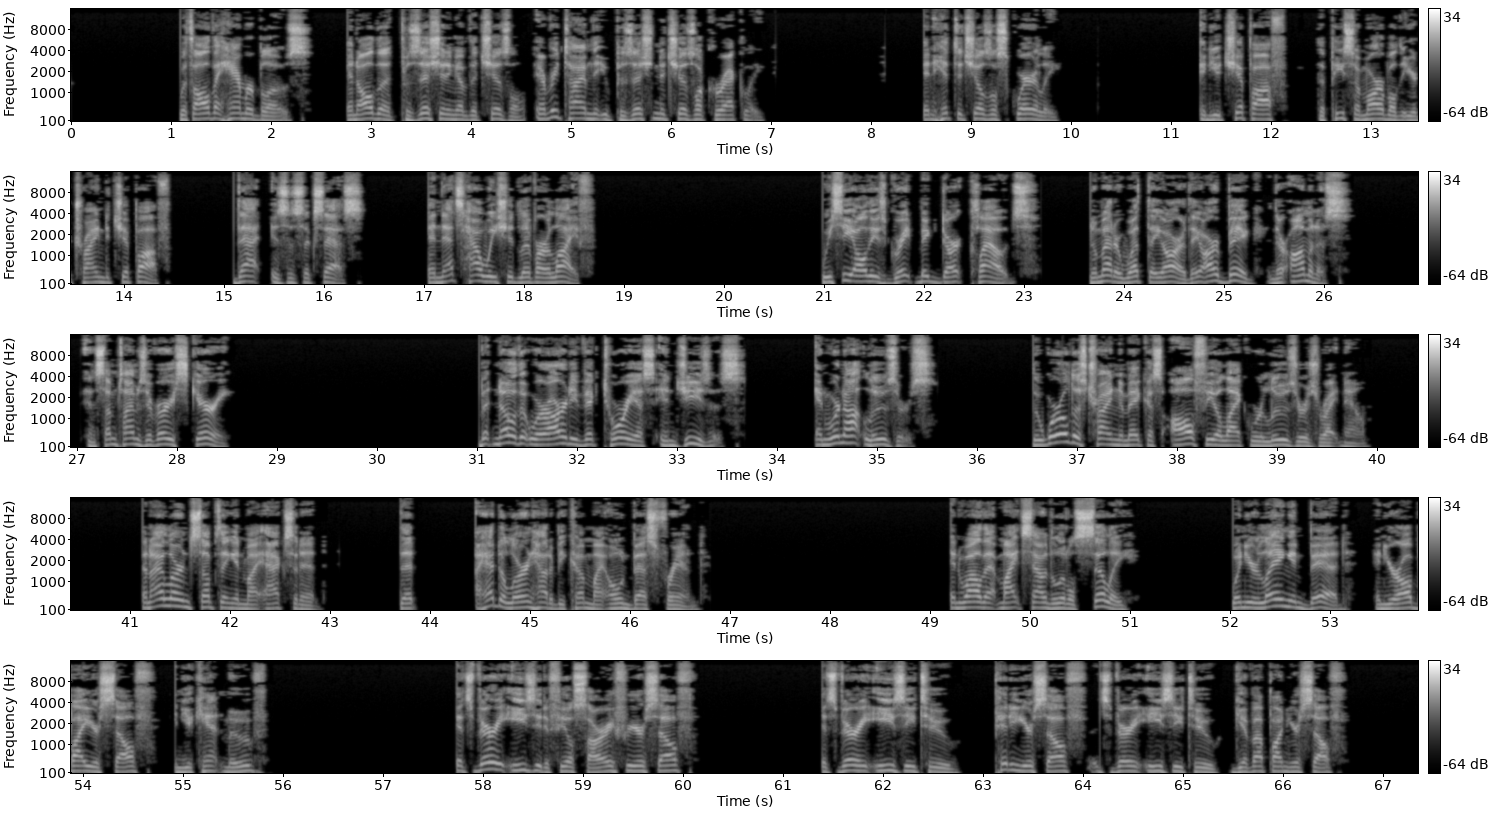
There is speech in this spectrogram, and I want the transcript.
with all the hammer blows and all the positioning of the chisel, every time that you position the chisel correctly and hit the chisel squarely, and you chip off the piece of marble that you're trying to chip off, that is a success. And that's how we should live our life. We see all these great big dark clouds. No matter what they are, they are big and they're ominous. And sometimes they're very scary but know that we're already victorious in Jesus and we're not losers. The world is trying to make us all feel like we're losers right now. And I learned something in my accident that I had to learn how to become my own best friend. And while that might sound a little silly, when you're laying in bed and you're all by yourself and you can't move, it's very easy to feel sorry for yourself it's very easy to pity yourself. It's very easy to give up on yourself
